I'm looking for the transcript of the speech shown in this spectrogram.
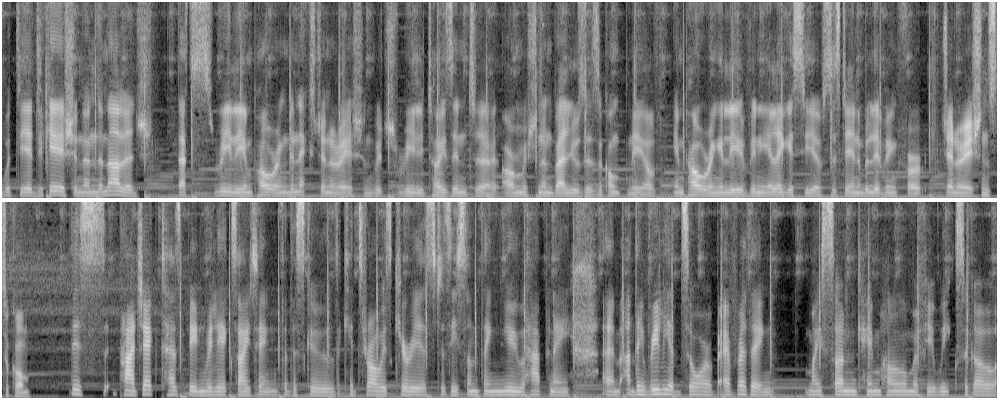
with the education and the knowledge, that's really empowering the next generation, which really ties into our mission and values as a company of empowering and leaving a legacy of sustainable living for generations to come. This project has been really exciting for the school. The kids are always curious to see something new happening um, and they really absorb everything. My son came home a few weeks ago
